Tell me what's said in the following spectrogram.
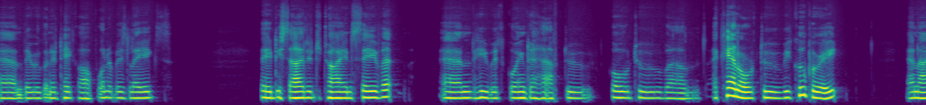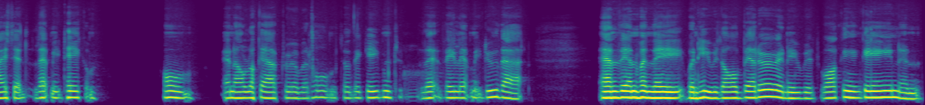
and they were going to take off one of his legs. They decided to try and save it, and he was going to have to go to um, a kennel to recuperate. And I said, "Let me take him home, and I'll look after him at home." So they gave him to let they let me do that. And then when they when he was all better and he was walking again, and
